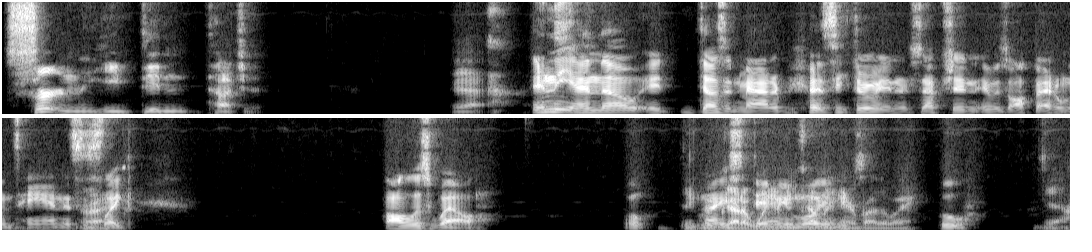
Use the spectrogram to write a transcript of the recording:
certain he didn't touch it? Yeah. In the end, though, it doesn't matter because he threw an interception. It was off Edelman's hand. It's just Right. like all is well. Oh, I think Nice, we've got a whammy Damien coming Williams. here, by the way. ooh, Yeah.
